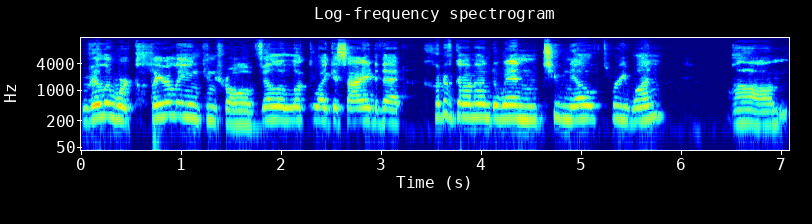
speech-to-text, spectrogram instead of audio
Villa were clearly in control. Villa looked like a side that could have gone on to win 2-0, 3-1. Um,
